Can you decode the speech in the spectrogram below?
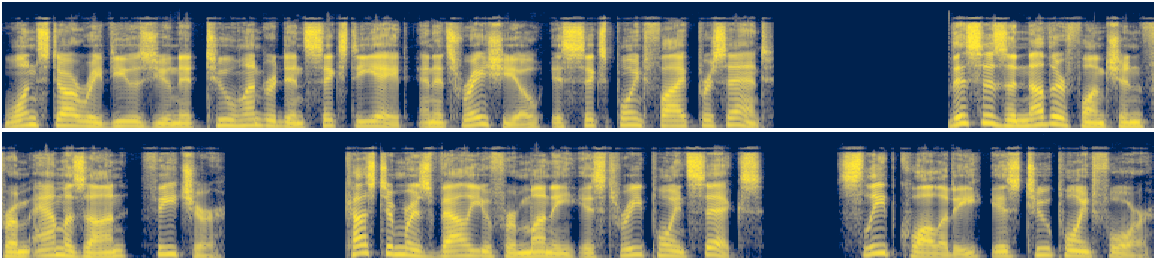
1 star reviews unit 268 and its ratio is 6.5%. This is another function from Amazon feature. Customers' value for money is 3.6. Sleep quality is 2.4.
